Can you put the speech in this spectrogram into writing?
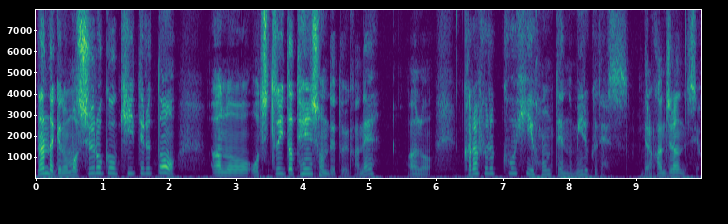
なんだけども、収録を聞いてると、あの、落ち着いたテンションでというかね、あの、カラフルコーヒー本店のミルクです。みたいな感じなんですよ。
